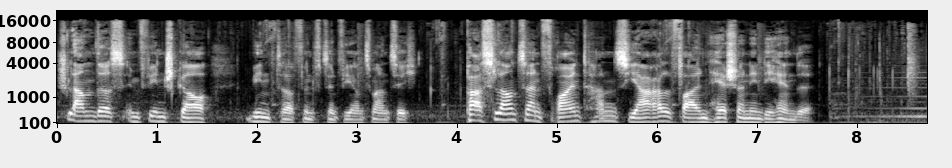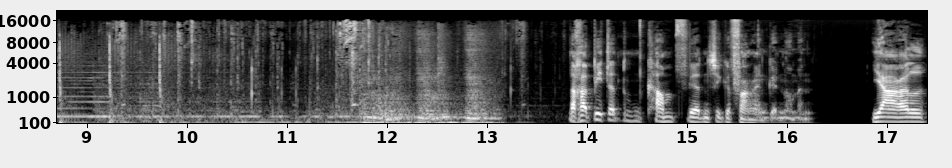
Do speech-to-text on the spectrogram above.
Schlanders im Finchgau, Winter 1524. Passler und sein Freund Hans Jarl fallen Häschern in die Hände. Nach erbittertem Kampf werden sie gefangen genommen. Jarl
